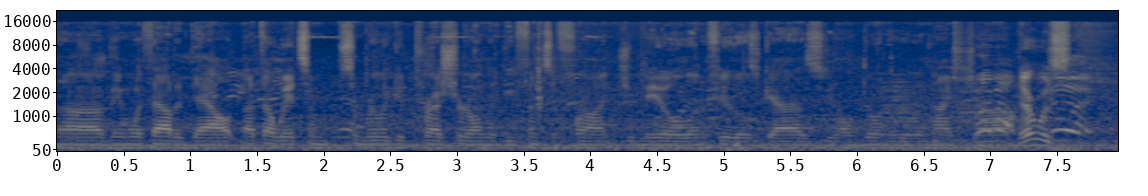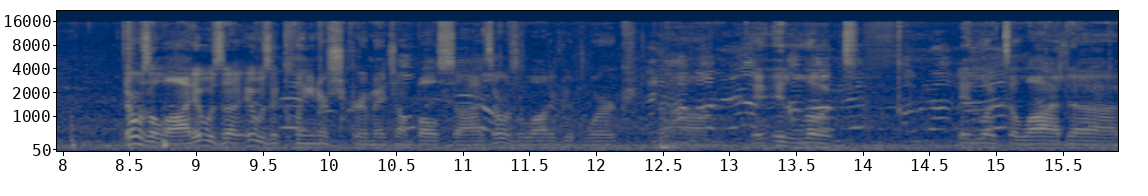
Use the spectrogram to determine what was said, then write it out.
Uh, I mean, without a doubt, I thought we had some some really good pressure on the defensive front. Jamil and a few of those guys, you know, doing a really nice job. There was there was a lot. It was a it was a cleaner scrimmage on both sides. There was a lot of good work. Um, it, it, looked it looked a lot. Uh,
